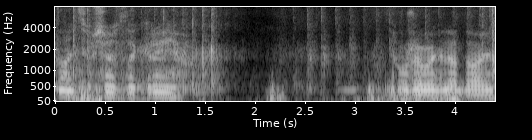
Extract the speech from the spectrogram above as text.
Пакистанців щось закрию. Дуже виглядають.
